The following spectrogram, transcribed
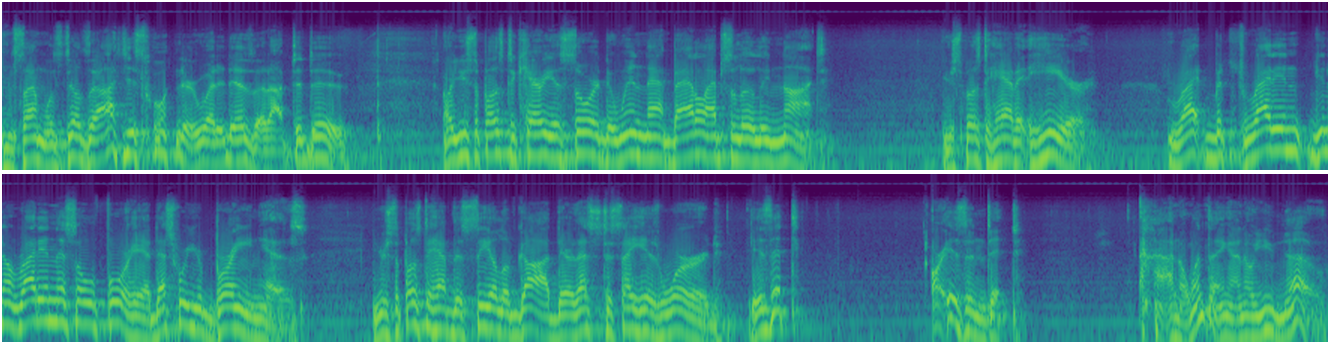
And some will still say, I just wonder what it is that I'm to do. Are you supposed to carry a sword to win that battle? Absolutely not. You're supposed to have it here. Right, but right in, you know, right in this old forehead. That's where your brain is. You're supposed to have the seal of God there. That's to say His Word. Is it? Or isn't it? I know one thing, I know you know.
